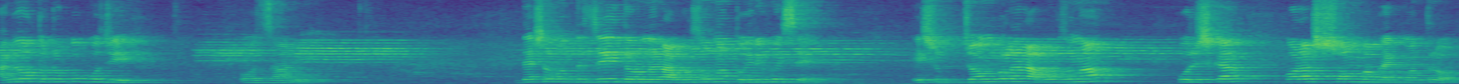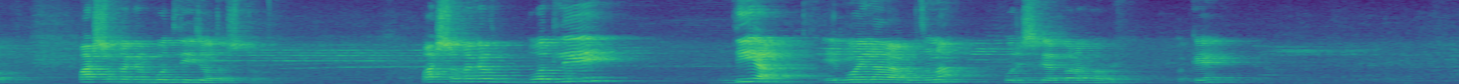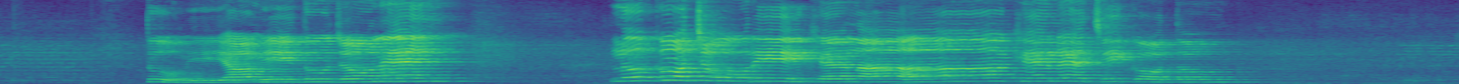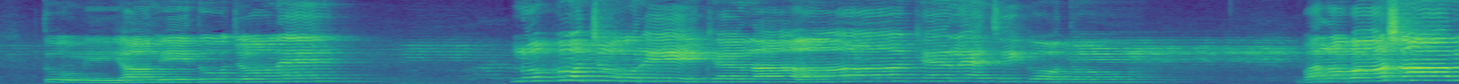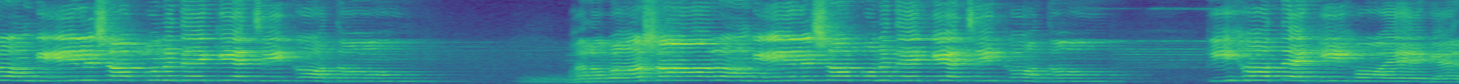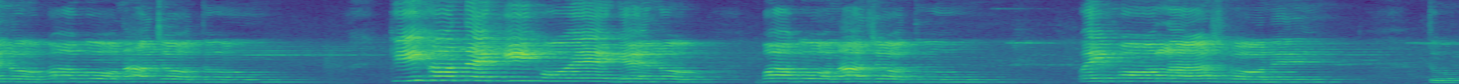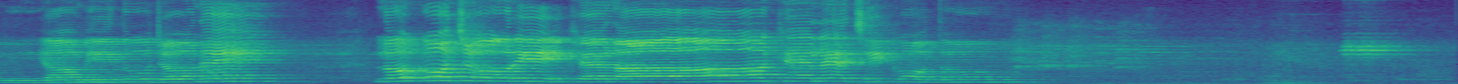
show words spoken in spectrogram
আমি অতটুকু বুঝি, ও জানে। দেশের মধ্যে যেই ধরনের আবর্জনা তৈরি হয়েছে এইসব জঙ্গলের আবর্জনা পরিষ্কার করা সম্ভব একমাত্র পাঁচশো টাকার বদলি যথেষ্ট। পাঁচশো টাকার বদলি দিয়া এই ময়লার আবর্জনা পরিষ্কার করা হবে, ওকে? তুমি আমি দুজনে লুকোচুরি খেলা খেলেছি কত। তুমি আমি দুজনে লুকোচুরি খেলা খেলেছি কত। ভালোবাসা রঙিল স্বপ্ন দেখেছি স্বপ্ন দেখেছি কত। কি হতে কি হয়ে গেল ভাবনা যত। কি হতে কি হয়ে গেল ভাবনা যত। ওই পলাশ বনে তুমি আমি দুজনে। লোক কত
